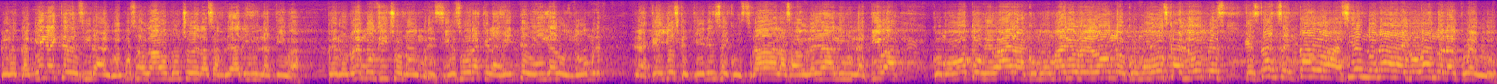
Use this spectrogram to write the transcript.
Pero también hay que decir algo, hemos hablado mucho de la Asamblea Legislativa, pero no hemos dicho nombres, y es hora que la gente diga los nombres de aquellos que tienen secuestrada la Asamblea Legislativa, como Otto Guevara, como Mario Redondo, como Oscar López, que están sentados haciendo nada y robándole al pueblo.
